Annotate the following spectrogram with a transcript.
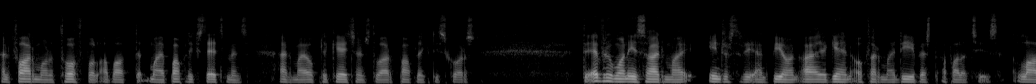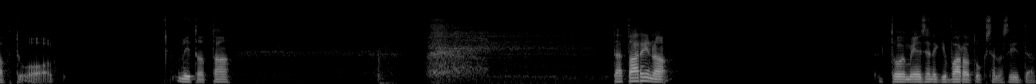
and far more thoughtful about the, my public statements and my obligations to our public discourse. To everyone inside my industry and beyond, I again offer my deepest apologies. Love to all. Niin tota, tämä tarina toimii ensinnäkin varoituksena siitä,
